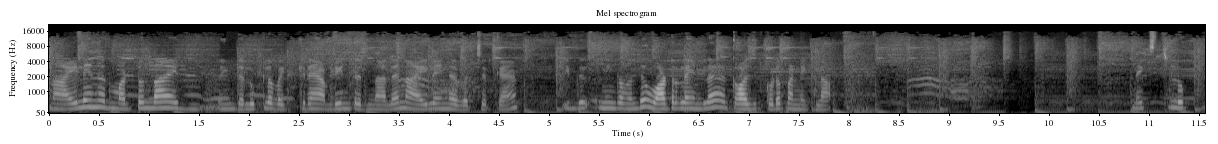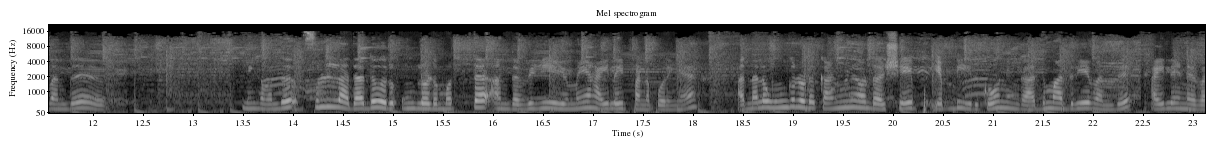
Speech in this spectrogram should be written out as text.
நான் ஐலைனர் மட்டும்தான் இந்த- இந்த லுக்கில் வைக்கிறேன் அப்படின்றதுனால நான் ஐலைனர் வச்சுருக்கேன். இது நீங்கள் வந்து வாட்டர் லைனில் காஜல் கூட பண்ணிக்கலாம். நெக்ஸ்ட் லுக் வந்து நீங்கள் வந்து ஃபுல் அதாவது ஒரு உங்களோட மொத்த அந்த விழியையுமே ஹைலைட் பண்ண போகிறீங்க அதனால் உங்களோட கண்ணோட ஷேப் எப்படி இருக்கோ நீங்கள் அது மாதிரியே வந்து ஐலைனர்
